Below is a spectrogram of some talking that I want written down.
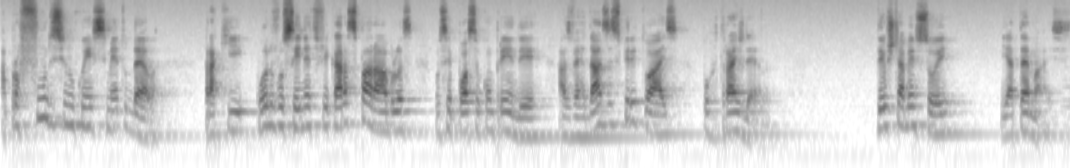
Aprofunde-se no conhecimento dela, para que, quando você identificar as parábolas, você possa compreender as verdades espirituais por trás dela. Deus te abençoe e até mais.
